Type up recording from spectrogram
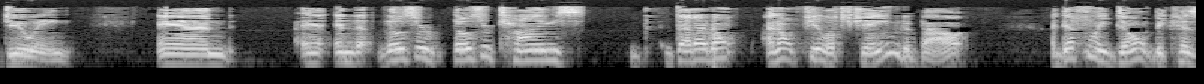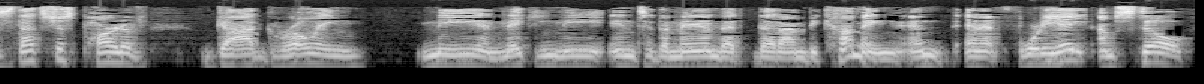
doing. And, and those are, those are times that I don't, I don't feel ashamed about. I definitely don't because that's just part of God growing me and making me into the man that, that I'm becoming. And, and at 48, I'm still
